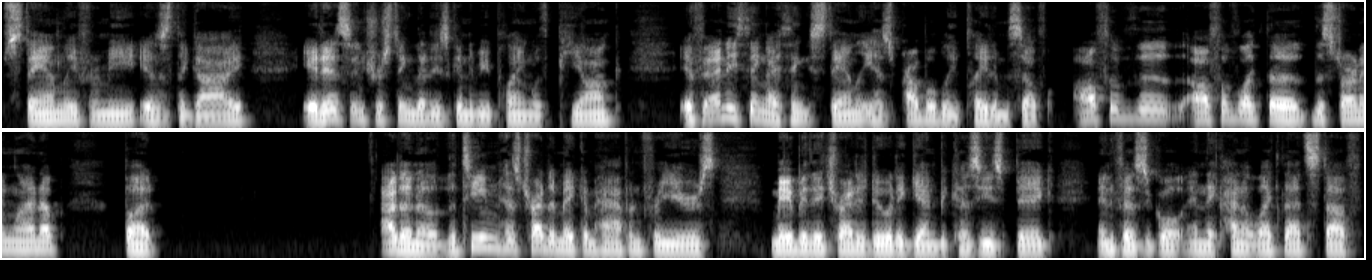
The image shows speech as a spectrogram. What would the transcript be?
Stanley for me is the guy. It is interesting that he's going to be playing with Pionk. If anything, I think Stanley has probably played himself off of the off of like the the starting lineup, but I don't know. The team has tried to make him happen for years. Maybe they try to do it again because he's big and physical and they kind of like that stuff.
